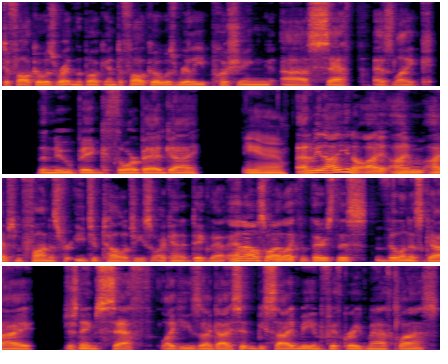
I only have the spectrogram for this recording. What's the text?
DeFalco was writing the book, and DeFalco was really pushing uh, Seth as like the new big Thor bad guy. Yeah. And I mean, I you know, I I'm I have some fondness for Egyptology, so I kind of dig that. And also, I like that there's this villainous guy just named Seth, like he's a guy sitting beside me in fifth grade math class.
